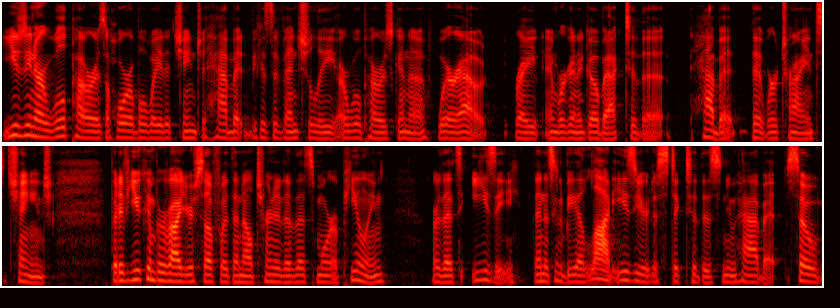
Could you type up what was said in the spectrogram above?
using our willpower is a horrible way to change a habit because eventually our willpower is going to wear out, right? And we're going to go back to the habit that we're trying to change. But if you can provide yourself with an alternative that's more appealing or that's easy, then it's going to be a lot easier to stick to this new habit. So,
